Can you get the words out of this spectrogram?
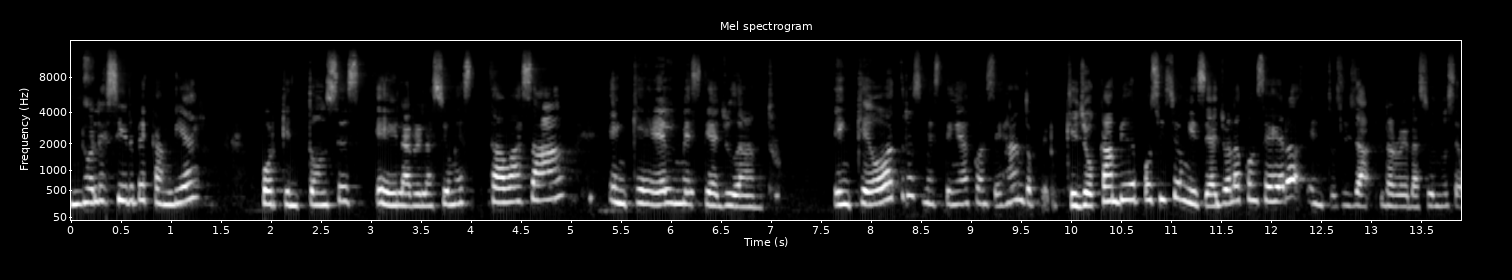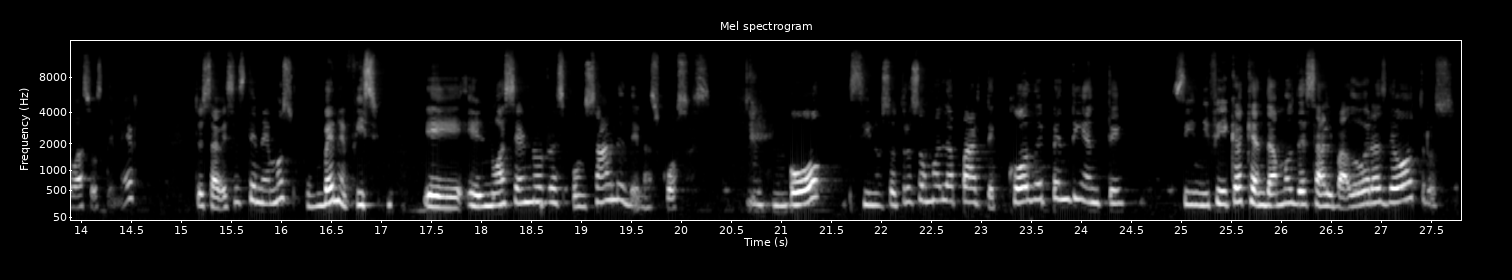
no le sirve cambiar, porque entonces la relación está basada en que él me esté ayudando en que otros me estén aconsejando, pero que yo cambie de posición y sea yo la consejera, entonces ya la relación no se va a sostener. Entonces a veces tenemos un beneficio, eh, el no hacernos responsables de las cosas. O si nosotros somos la parte codependiente, significa que andamos de salvadoras de otros.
